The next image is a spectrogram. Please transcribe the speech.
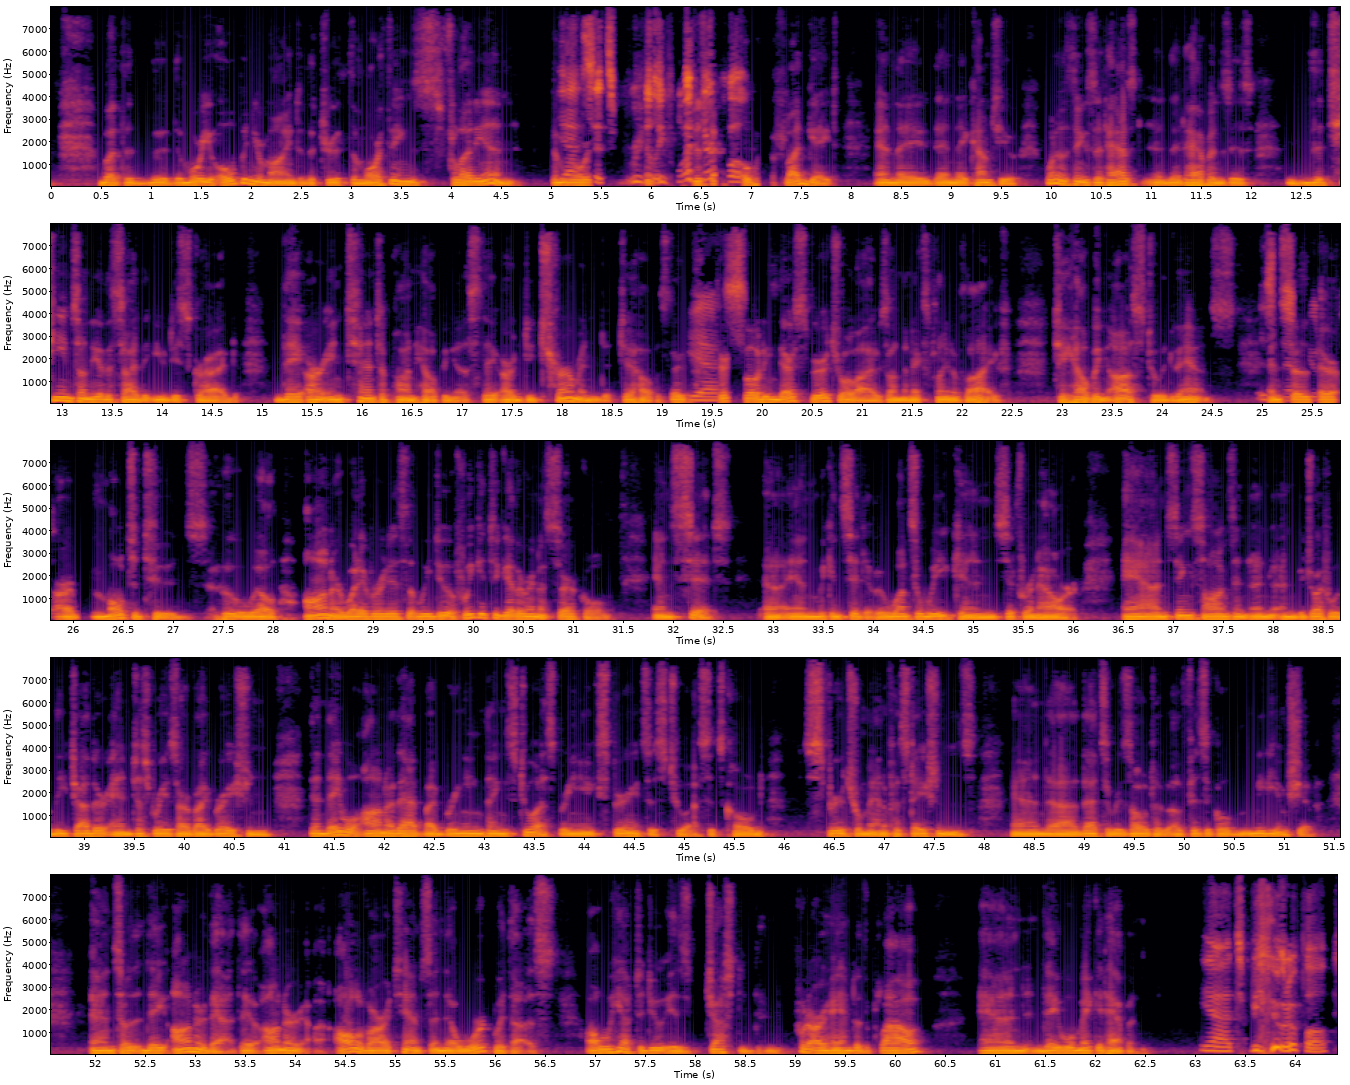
But the, the the more you open your mind to the truth, the more things flood in. The yes, more, it's really wonderful. Open the floodgate, and they then they come to you. One of the things that has that happens is the teams on the other side that you described they are intent upon helping us. They are determined to help us. They're, yes. they're devoting their spiritual lives on the next plane of life to helping us to advance. Isn't and so beautiful? there are multitudes who will honor whatever it is that we do. If we get together in a circle and sit, uh, and we can sit once a week and sit for an hour and sing songs and, and, and be joyful with each other and just raise our vibration, then they will honor that by bringing things to us, bringing experiences to us. It's called spiritual manifestations, and uh, that's a result of, of physical mediumship. And so they honor that. They honor all of our attempts, and they'll work with us. All we have to do is just put our hand to the plow, and they will make it happen. Yeah, it's beautiful.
